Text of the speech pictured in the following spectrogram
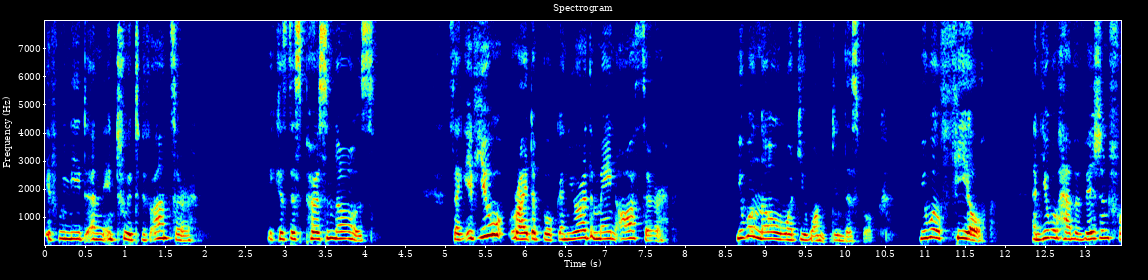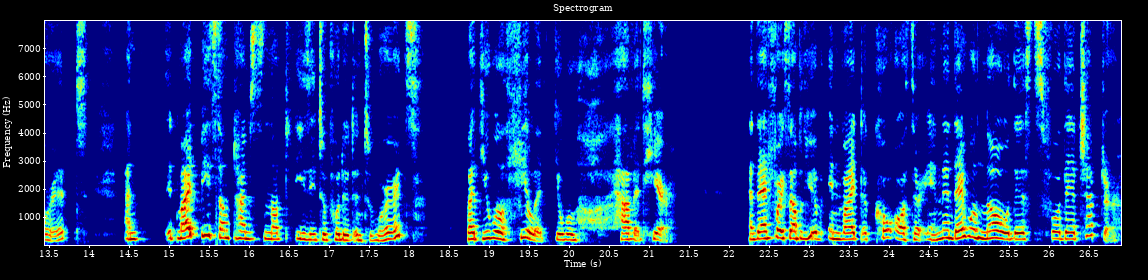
if we need an intuitive answer, because this person knows. It's like if you write a book and you are the main author, you will know what you want in this book. You will feel and you will have a vision for it. And it might be sometimes not easy to put it into words, but you will feel it. You will have it here. And then, for example, you invite a co-author in and they will know this for their chapter.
